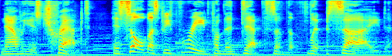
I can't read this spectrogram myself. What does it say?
Now he is trapped. His soul must be freed from the depths of the flip side.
